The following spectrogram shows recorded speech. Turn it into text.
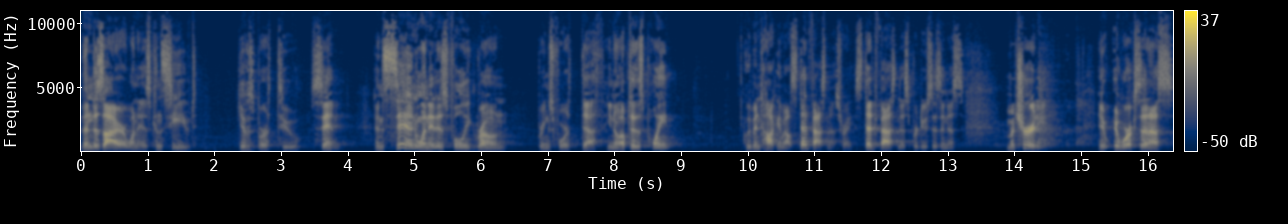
Then desire, when it is conceived, gives birth to sin. And sin, when it is fully grown, brings forth death. You know, up to this point, we've been talking about steadfastness, right? Steadfastness produces in us maturity. It, it works in us,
